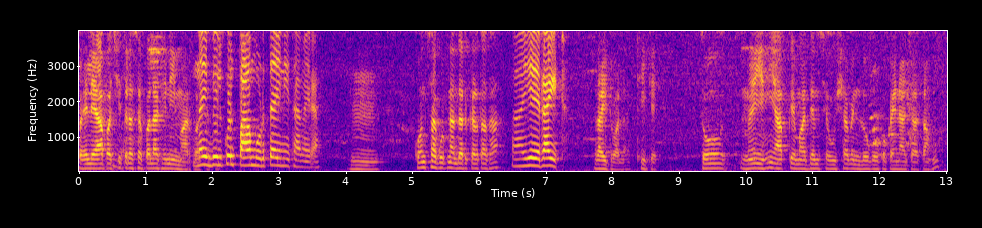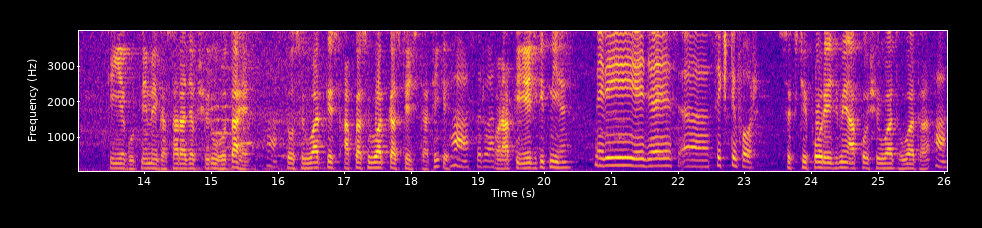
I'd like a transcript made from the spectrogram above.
पहले आप अच्छी तरह से पलाठी नहीं मार पाते नहीं बिल्कुल पाँव मुड़ता ही नहीं था मेरा हम्म, कौन सा घुटना दर्द करता था अ, ये राइट राइट वाला ठीक है। तो मैं यहीं आपके माध्यम से उषाबेन लोगों को कहना चाहता हूँ कि ये घुटने में घसारा जब शुरू होता है हाँ। तो शुरुआत के आपका शुरुआत का स्टेज था ठीक है? हाँ शुरुआत और आपकी एज कितनी है? मेरी एज है सिक्सटी फोर 64 एज में आपको शुरुआत हुआ था। हाँ।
